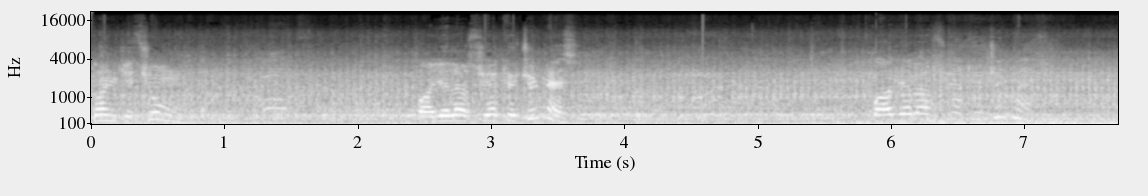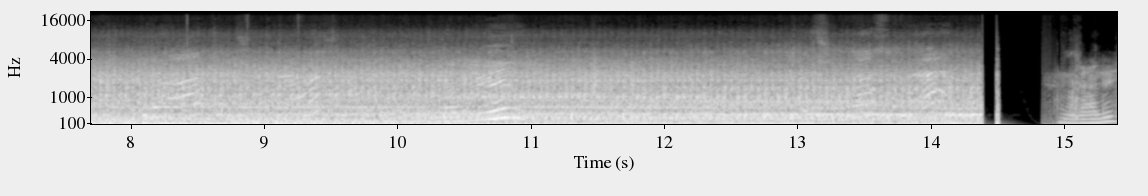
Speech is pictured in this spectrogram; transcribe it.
Sudan geçiyor mu? Evet. Balyalar suya dökülmez. Balyalar suya dökülmez. Ne bileyim. Zirali.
